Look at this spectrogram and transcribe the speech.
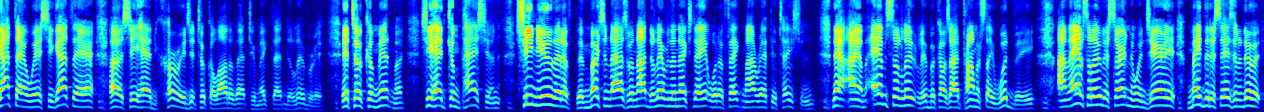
got there with. She got there. Uh, she had courage. It took a lot of that to make that delivery. It took commitment. She had compassion. She knew that if the merchandise would not deliver the next day, it would affect my reputation. Now, I am absolutely, because I'd promised they would be, I'm absolutely certain certain when Jerry made the decision to do it,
